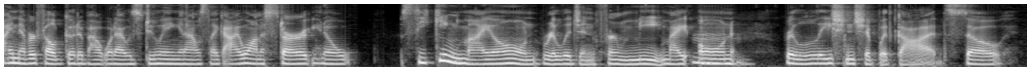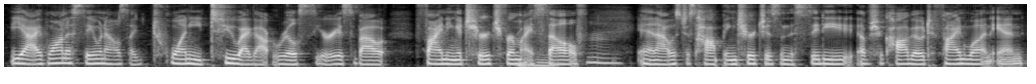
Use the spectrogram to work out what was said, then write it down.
I never felt good about what I was doing. And I was like, I want to start, you know, seeking my own religion for me, my mm. own relationship with God. So, yeah, I want to say when I was like 22, I got real serious about finding a church for mm-hmm. myself. Mm. And I was just hopping churches in the city of Chicago to find one. And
